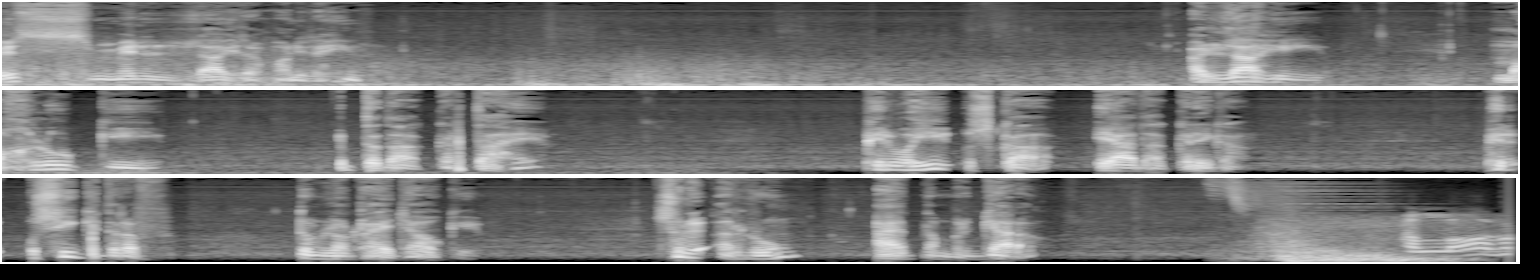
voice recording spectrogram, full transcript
बिस्मिल्लाहिर्रहमानिर्रहीम। अल्लाह ही मखलूक की इब्तदा करता है, फिर वही उसका इरादा करेगा, फिर उसी की तरफ़ तुम लौटाए जाओगे। सुर अर्रूम, आयत नंबर ग्यारह। अल्लाह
